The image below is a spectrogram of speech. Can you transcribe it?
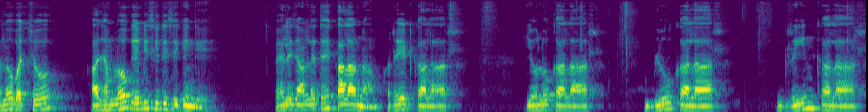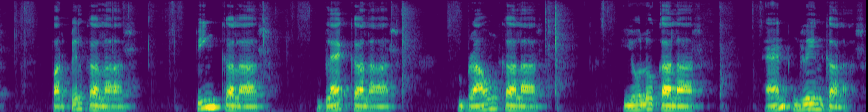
हेलो बच्चों, आज हम लोग ए बी सी डी सीखेंगे। पहले जान लेते हैं कलर नाम। Red colour, yellow colour, blue colour, green colour, purple colour, pink colour, black colour, brown colour, yellow colour, and green colour.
